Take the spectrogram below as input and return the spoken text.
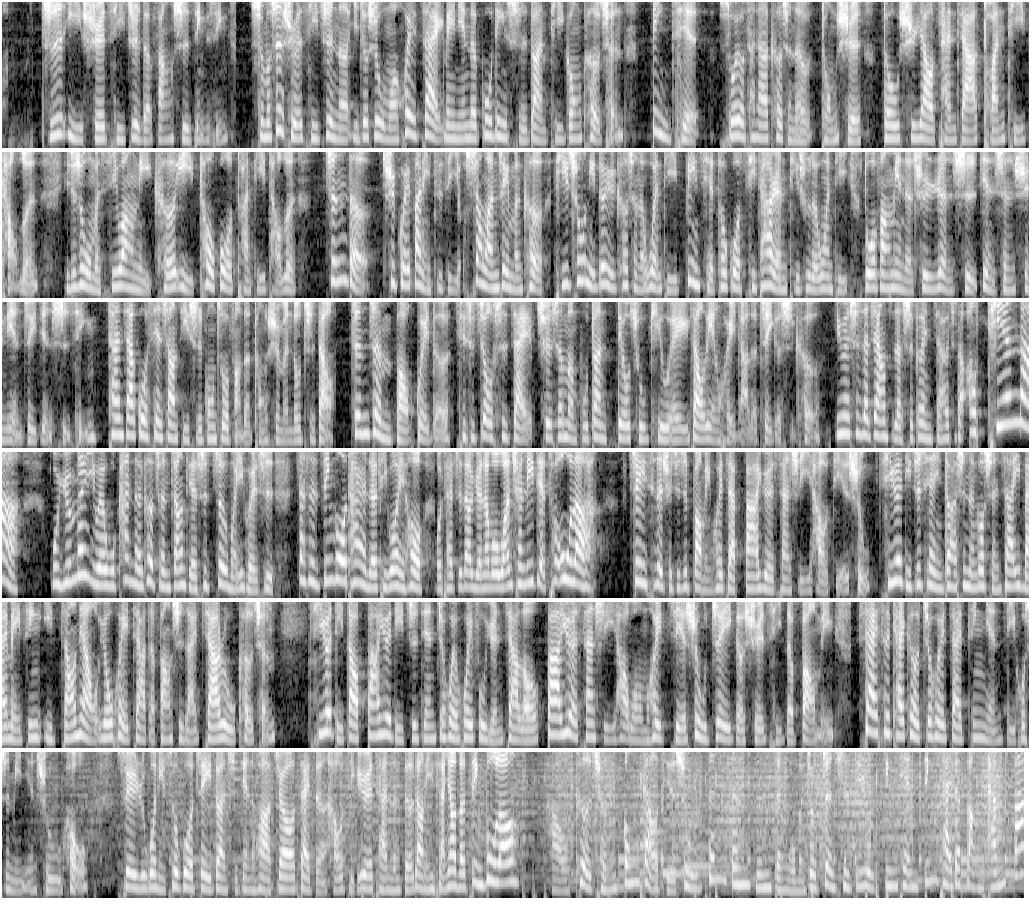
只以学期制的方式进行。什么是学期制呢？也就是我们会在每年的固定时段提供课程，并且所有参加课程的同学都需要参加团体讨论。也就是我们希望你可以透过团体讨论。真的去规范你自己，有上完这一门课，提出你对于课程的问题，并且透过其他人提出的问题，多方面的去认识健身训练这件事情。参加过线上即时工作坊的同学们都知道，真正宝贵的其实就是在学生们不断丢出 Q&A，教练回答的这个时刻，因为是在这样子的时刻，你才会知道，哦，天哪！我原本以为我看的课程章节是这么一回事，但是经过他人的提问以后，我才知道原来我完全理解错误了。这一次的学习日报名会在八月三十一号结束，七月底之前你都还是能够省下一百美金，以早鸟优惠价的方式来加入课程。七月底到八月底之间就会恢复原价喽。八月三十一号我们会结束这一个学期的报名，下一次开课就会在今年底或是明年初后。所以如果你错过这一段时间的话，就要再等好几个月才能得到你想要的进步喽。好，课程公告结束，噔噔噔噔，我们就正式进入今天精彩的访谈吧。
